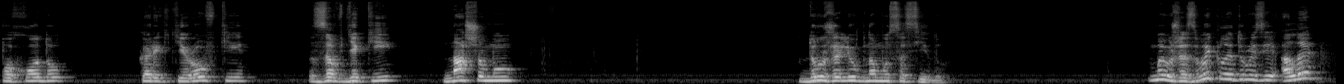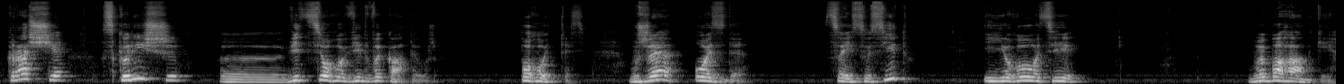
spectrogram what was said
по ходу коректіровки завдяки нашому дружелюбному сусіду. Ми вже звикли, друзі, але краще скоріше е, від цього відвикати вже. Погодьтесь, вже ось де цей сусід і його оці вибаганки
